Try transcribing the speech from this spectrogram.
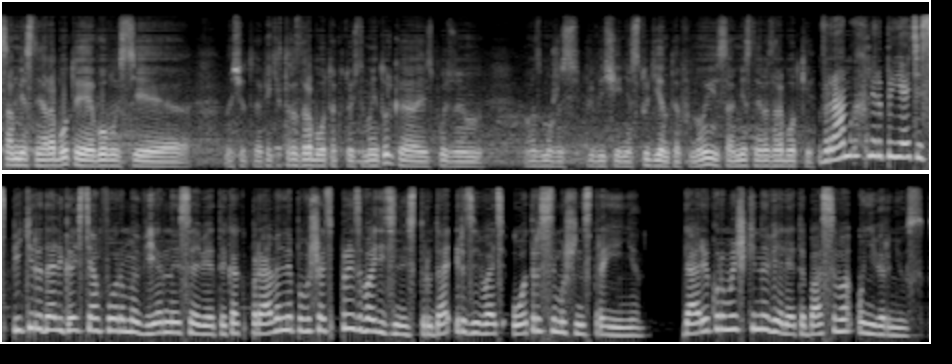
совместные работы в области каких-то разработок. То есть мы не только используем возможность привлечения студентов, но и совместной разработки. В рамках мероприятия спикеры дали гостям форума верные советы, как правильно повышать производительность труда и развивать отрасль машиностроения. Дарья Курмышкина, Виолетта Басова, Универ News.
